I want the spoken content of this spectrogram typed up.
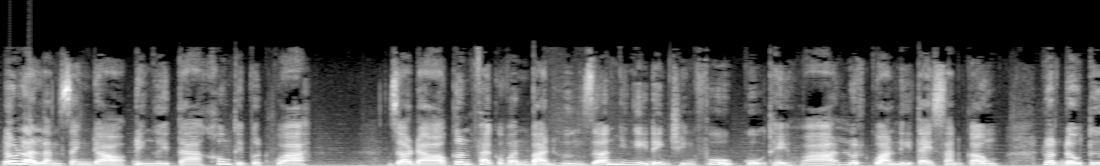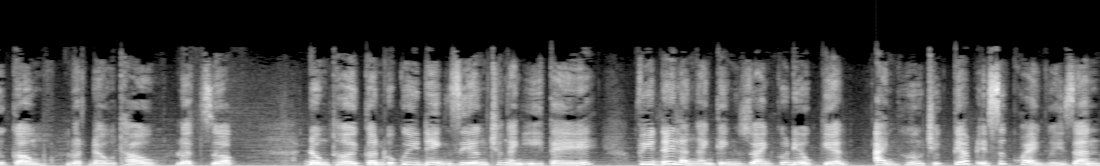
đâu là làn danh đỏ để người ta không thể vượt qua. Do đó, cần phải có văn bản hướng dẫn như nghị định chính phủ cụ thể hóa luật quản lý tài sản công, luật đầu tư công, luật đấu thầu, luật dược, đồng thời cần có quy định riêng cho ngành y tế, vì đây là ngành kinh doanh có điều kiện ảnh hưởng trực tiếp đến sức khỏe người dân.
